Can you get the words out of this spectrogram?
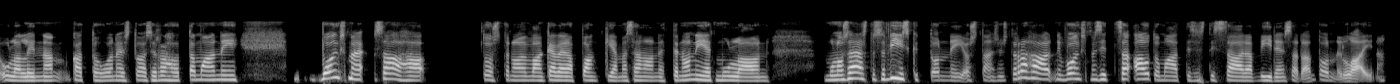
Ullanlinnan kattohuoneistoasi rahoittamaan, niin voinko mä saada tuosta noin vaan kävellä pankkiin ja mä sanon, että no niin, että mulla on, mulla on säästössä 50 tonnia jostain syystä rahaa, niin voinko mä sitten automaattisesti saada 500 tonnin lainan?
